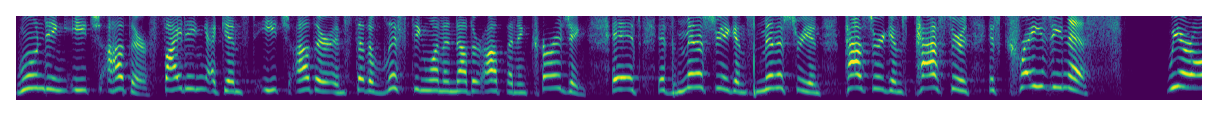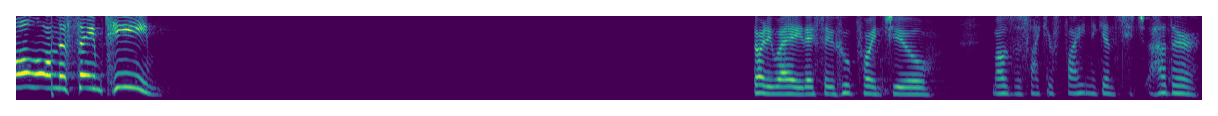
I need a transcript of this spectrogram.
wounding each other, fighting against each other instead of lifting one another up and encouraging. It's, it's ministry against ministry and pastor against pastor. It's craziness. We are all on the same team. So, anyway, they say, Who points you? Moses, like you're fighting against each other.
